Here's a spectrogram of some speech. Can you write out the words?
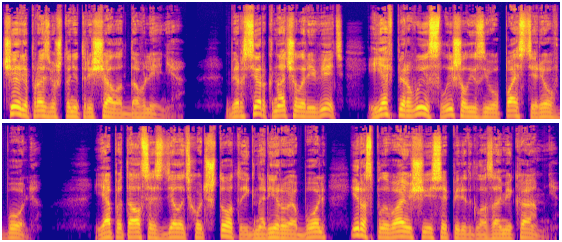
Череп разве что не трещал от давления. Берсерк начал реветь, и я впервые слышал из его пасти рев боли. Я пытался сделать хоть что-то, игнорируя боль и расплывающиеся перед глазами камни.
